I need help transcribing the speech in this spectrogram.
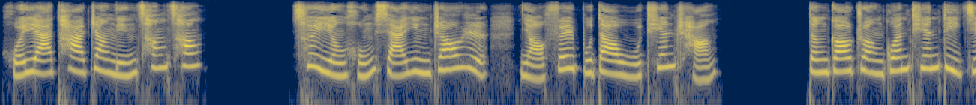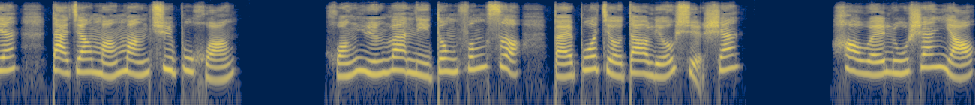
回崖踏嶂林苍苍，翠影红霞映朝日。鸟飞不到无天长，登高壮观天地间，大江茫茫去不还。黄云万里动风色，白波九道流雪山。号为庐山谣，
